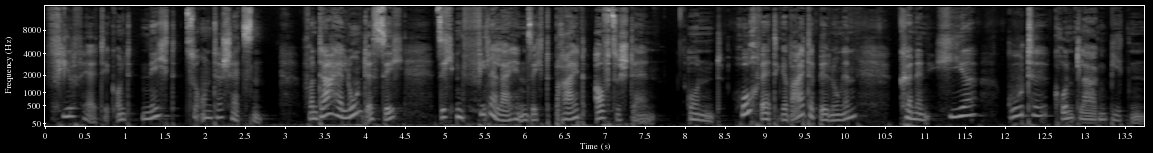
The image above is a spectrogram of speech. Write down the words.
vielfältig und nicht zu unterschätzen. Von daher lohnt es sich, sich in vielerlei Hinsicht breit aufzustellen. Und hochwertige Weiterbildungen können hier gute Grundlagen bieten.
